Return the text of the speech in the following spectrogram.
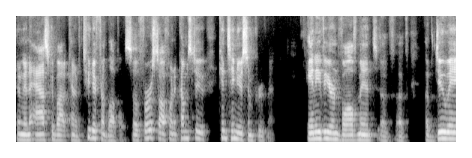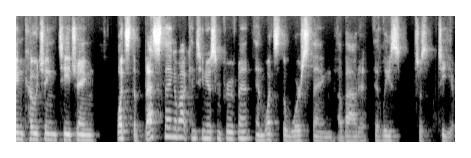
I'm going to ask about kind of two different levels. So, first off, when it comes to continuous improvement, any of your involvement of, of, of doing, coaching, teaching, what's the best thing about continuous improvement and what's the worst thing about it, at least just to you?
